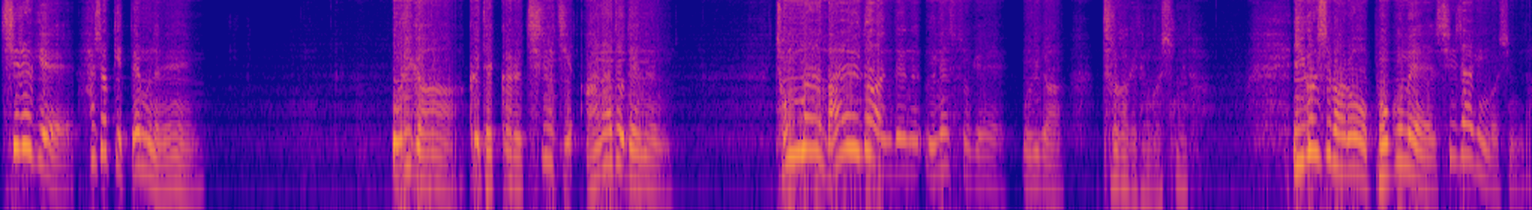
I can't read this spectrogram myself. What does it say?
치르게 하셨기 때문에 우리가 그 대가를 치르지 않아도 되는 정말 말도 안 되는 은혜 속에 우리가 들어가게 된 것입니다. 이것이 바로 복음의 시작인 것입니다.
